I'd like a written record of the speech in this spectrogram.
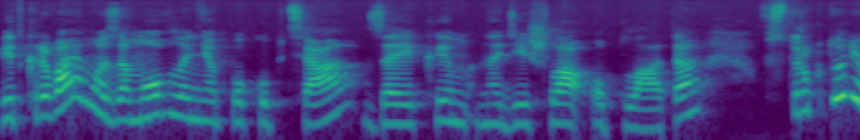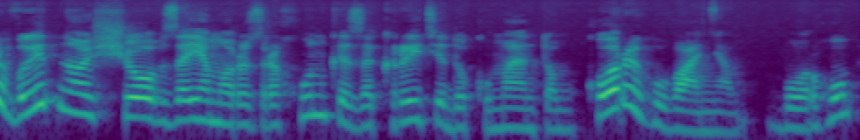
Відкриваємо замовлення покупця, за яким надійшла оплата. В структурі видно, що взаєморозрахунки закриті документом коригування боргу.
